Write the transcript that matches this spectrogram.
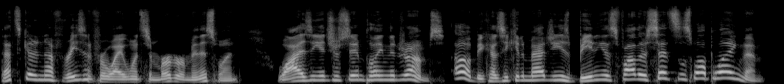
That's good enough reason for why he wants to murder him in this one. Why is he interested in playing the drums? Oh, because he can imagine he's beating his father senseless while playing them.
